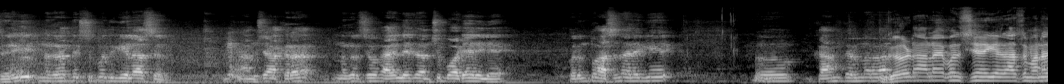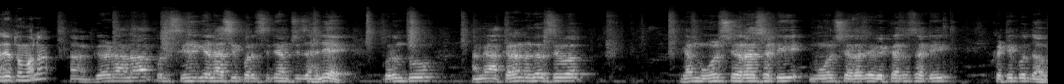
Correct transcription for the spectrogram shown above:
जरी नगराध्यक्षपद गेलं असेल आमचे अकरा नगरसेवक आलेले आहेत आमची बॉडी आलेली आहे. परंतु असं झालं की अं, काम करणारा गड आलाय पण सिंह गेला असं म्हणायचं तुम्हाला? हा गड आला पण सिंह गेला अशी परिस्थिती आमची झाली आहे. परंतु आम्ही अकरा नगरसेवक ह्या मोहोळ शहरासाठी मोहोळ शहराच्या विकासासाठी कटिबद्ध आहोत.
